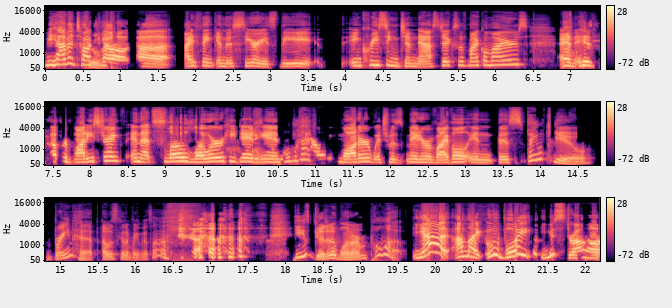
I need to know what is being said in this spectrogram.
We haven't talked Really? about, uh, I think in this series the increasing gymnastics of Michael Myers and his upper body strength and that slow lower he did in Oh Water, which was made a revival in this. thank you. Brain hip. I was gonna bring this up. He's good at a one arm pull up. yeah, I'm like, oh boy, you strong.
